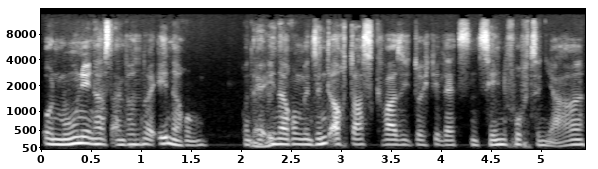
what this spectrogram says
und Munin heißt einfach nur Erinnerung. Und mhm. Erinnerungen sind auch das quasi durch die letzten 10, 15 Jahre,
